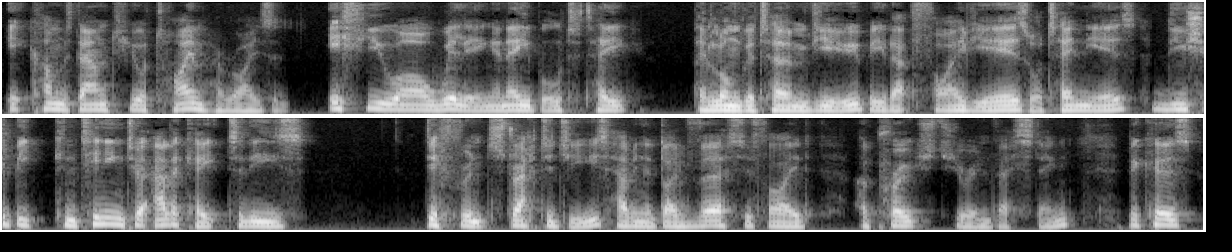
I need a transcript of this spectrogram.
it comes down to your time horizon. If you are willing and able to take a longer term view, be that five years or 10 years, you should be continuing to allocate to these different strategies, having a diversified approach to your investing, because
